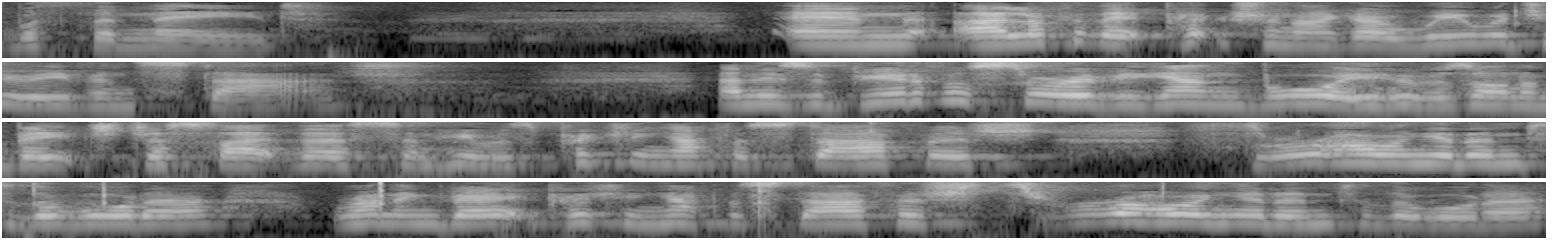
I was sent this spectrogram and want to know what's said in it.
with the need. And I look at that picture and I go, where would you even start? And there's a beautiful story of a young boy who was on a beach just like this, and he was picking up a starfish, throwing it into the water, running back, picking up a starfish, throwing it into the water.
